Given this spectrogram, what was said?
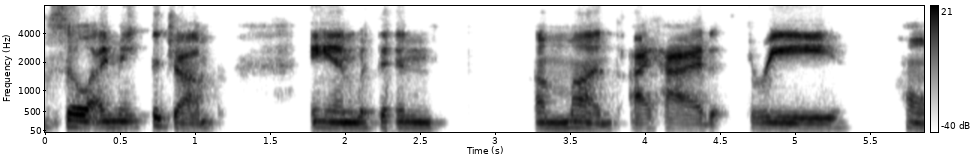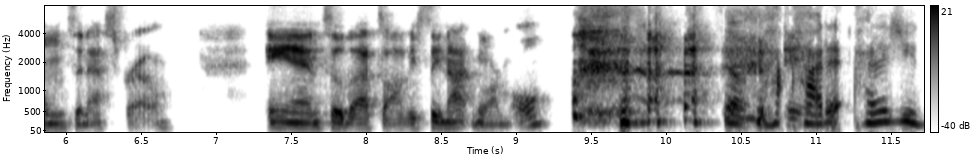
So I make the jump, and within a month, I had three homes in escrow. And so that's obviously not normal. so how did how did you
